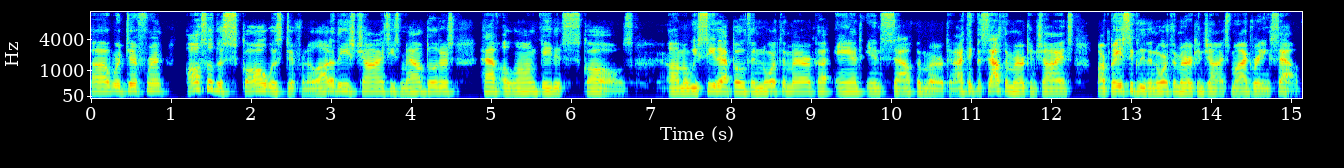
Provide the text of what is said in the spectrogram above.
uh, were different. Also, the skull was different. A lot of these giants, these mound builders, have elongated skulls. Um, and we see that both in North America and in South America. And I think the South American giants are basically the North American giants migrating south.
